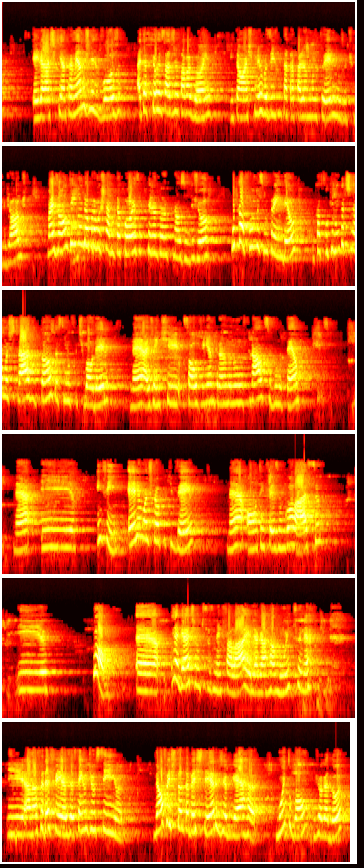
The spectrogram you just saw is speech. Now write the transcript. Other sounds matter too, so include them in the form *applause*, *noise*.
Ele acho que entra menos nervoso, até porque o resultado já estava ganho. Então acho que o nervosismo está atrapalhando muito ele nos últimos jogos. Mas ontem não deu para mostrar muita coisa, porque ele entrou no finalzinho do jogo. O Cafu me surpreendeu. O Cafu que nunca tinha mostrado tanto assim o futebol dele, né? A gente só ouvia entrando no final do segundo tempo, né? E enfim, ele mostrou o que veio, né? Ontem fez um golaço e bom, é, o Neguete não preciso nem falar, ele agarra muito, né? E a nossa defesa, sem o Dilcinho, não fez tanta besteira, o Diego Guerra, muito bom jogador.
